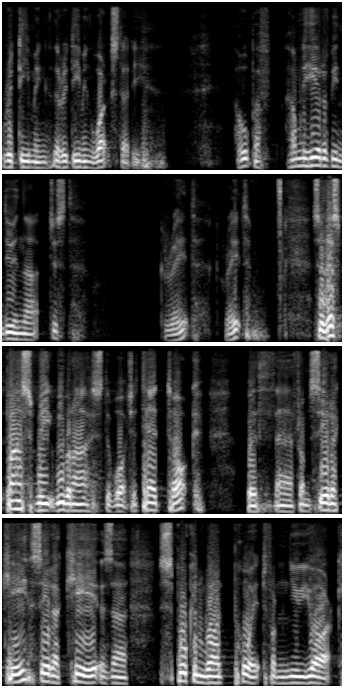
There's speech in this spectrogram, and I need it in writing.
redeeming the redeeming work study. I hope I've, how many here have been doing that? Just Great, great. So this past week we were asked to watch a TED talk with uh, from Sarah Kay. Sarah Kay is a spoken word poet from New York.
